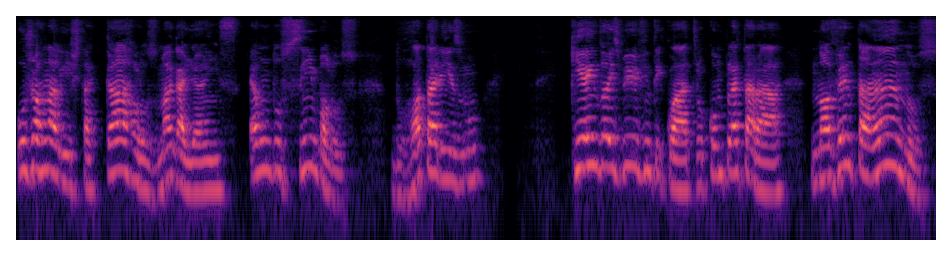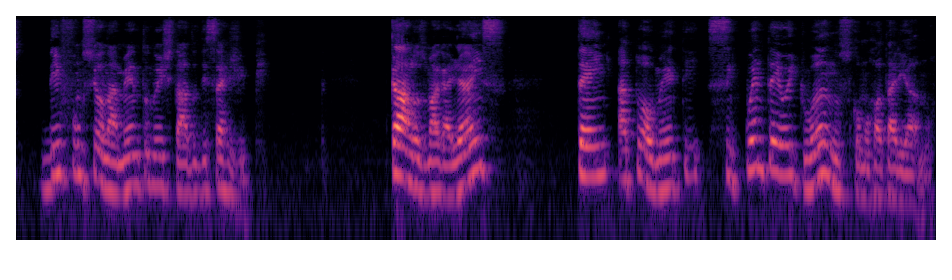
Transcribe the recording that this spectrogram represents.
o jornalista Carlos Magalhães é um dos símbolos do rotarismo que em 2024 completará 90 anos de funcionamento no estado de Sergipe. Carlos Magalhães tem atualmente 58 anos como rotariano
